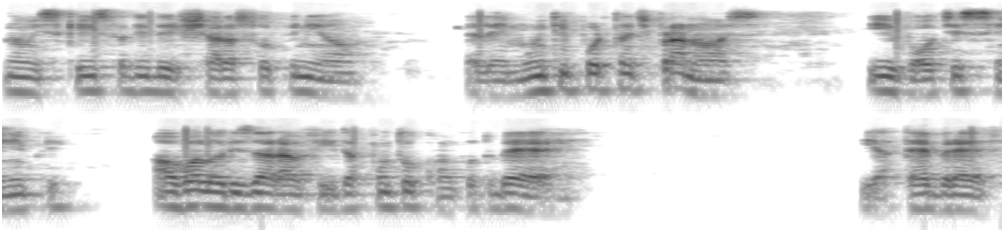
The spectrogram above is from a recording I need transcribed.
não esqueça de deixar a sua opinião. Ela é muito importante para nós. E volte sempre ao valorizaravida.com.br. E até breve.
